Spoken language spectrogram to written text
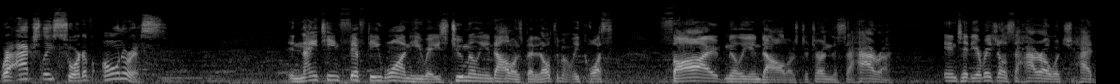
were actually sort of onerous. In 1951, he raised $2 million, but it ultimately cost $5 million to turn the Sahara into the original Sahara, which had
